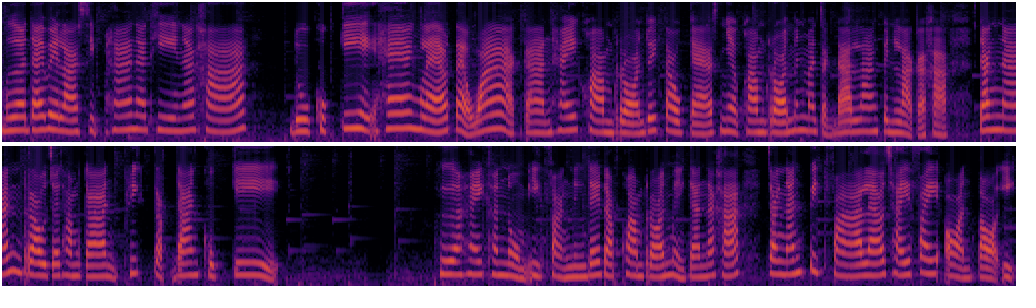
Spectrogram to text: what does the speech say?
เมื่อได้เวลา 15 นาทีนะคะ ดูคุกกี้แห้งแล้วแต่ว่าการให้ความร้อนด้วยเตาแก๊สเนี่ยความร้อนมันมาจากด้านล่างเป็นหลักอะค่ะ ดังนั้นเราจะทำการพลิกกลับด้านคุกกี้ เพื่อให้ขนมอีกฝั่งหนึ่งได้รับความร้อนเหมือนกันนะคะ จากนั้นปิดฝาแล้วใช้ไฟอ่อนต่ออีก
